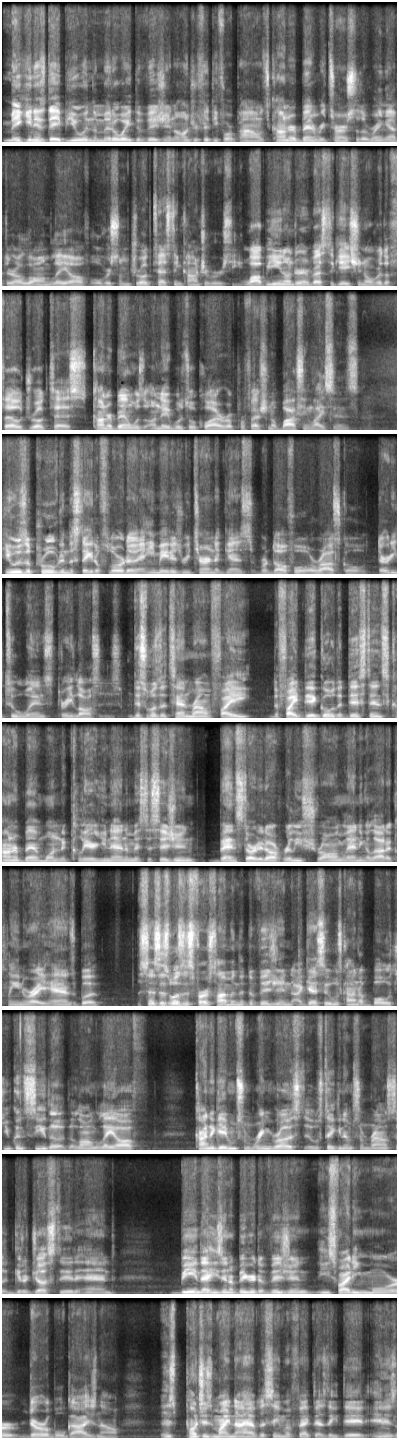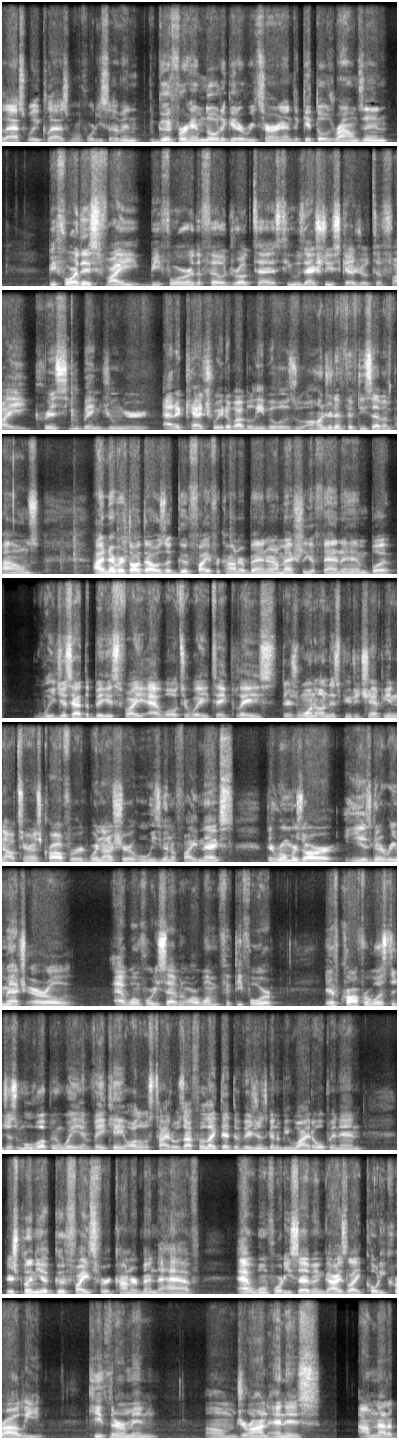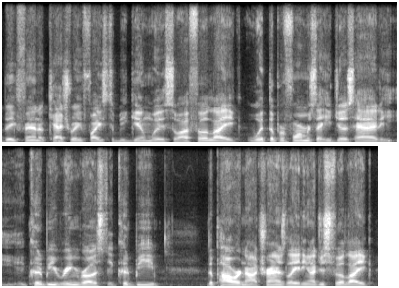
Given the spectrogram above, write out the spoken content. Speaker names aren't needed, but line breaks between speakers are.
Making his debut in the middleweight division, 154 pounds, Conor Benn returns to the ring after a long layoff over some drug testing controversy. While being under investigation over the failed drug test, Conor Benn was unable to acquire a professional boxing license. He was approved in the state of Florida and he made his return against Rodolfo Orozco, 32 wins, 3 losses. This was a 10 round fight the fight did go the distance. Conor Benn won a clear unanimous decision. Benn started off really strong, landing a lot of clean right hands, but since this was his first time in the division, I guess it was kind of both. You can see the, the long layoff kind of gave him some ring rust. It was taking him some rounds to get adjusted, and being that he's in a bigger division, he's fighting more durable guys now. His punches might not have the same effect as they did in his last weight class 147 good for him though to get a return and to get those rounds in. Before this fight before the failed drug test he was actually scheduled to fight chris eubank jr at a catch weight of i believe it was 157 pounds. I never thought that was a good fight for conor benn and i'm actually a fan of him but we just had the biggest fight at welterweight take place. There's one undisputed champion now, Terence Crawford. We're not sure who he's going to fight next. The rumors are he is going to rematch Errol at 147 or 154. If Crawford was to just move up in weight and vacate all those titles, I feel like that division is going to be wide open. And there's plenty of good fights for Conor Benn to have at 147. Guys like Cody Crowley, Keith Thurman, um, Jaron Ennis, I'm not a big fan of catchweight fights to begin with, so I feel like with the performance that he just had, he, it could be ring rust, it could be the power not translating. I just feel like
